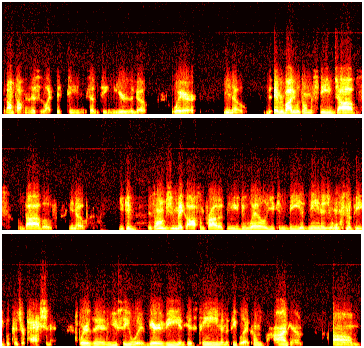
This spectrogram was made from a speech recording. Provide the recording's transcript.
but I'm talking, this is like 15, 17 years ago where, you know, everybody was on the Steve Jobs vibe of, you know, you can, as long as you make an awesome product and you do well, you can be as mean as you want to be because you're passionate. Whereas then you see with Gary Vee and his team and the people that come behind him, um,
